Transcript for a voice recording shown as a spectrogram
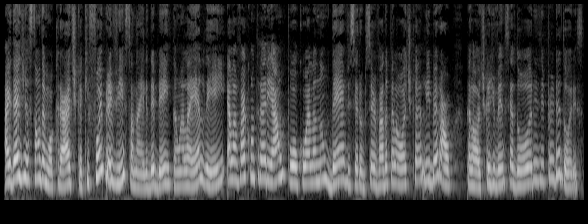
A ideia de gestão democrática, que foi prevista na LDB, então ela é lei, ela vai contrariar um pouco, ela não deve ser observada pela ótica liberal pela ótica de vencedores e perdedores.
